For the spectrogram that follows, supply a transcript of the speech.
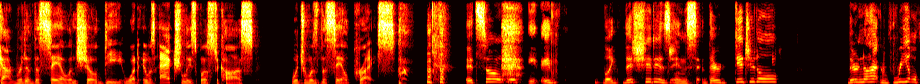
got rid of the sale and showed the what it was actually supposed to cost, which was the sale price. It's so it, it like this shit is insane. They're digital. They're not real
